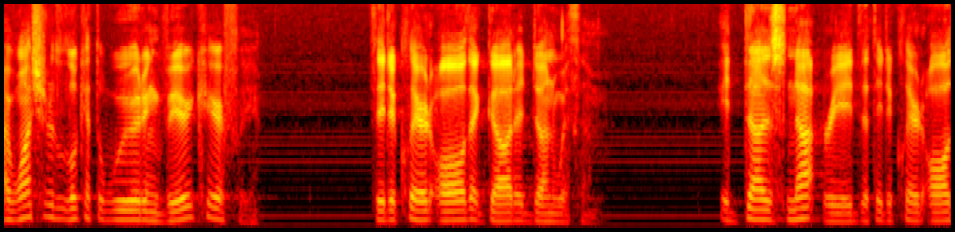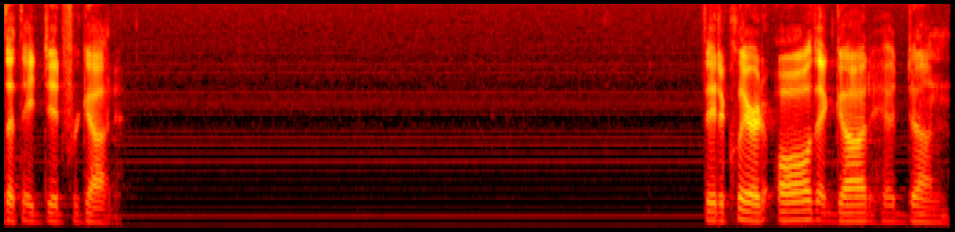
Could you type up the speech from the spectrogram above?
I want you to look at the wording very carefully. They declared all that God had done with them. It does not read that they declared all that they did for God. They declared all that God had done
